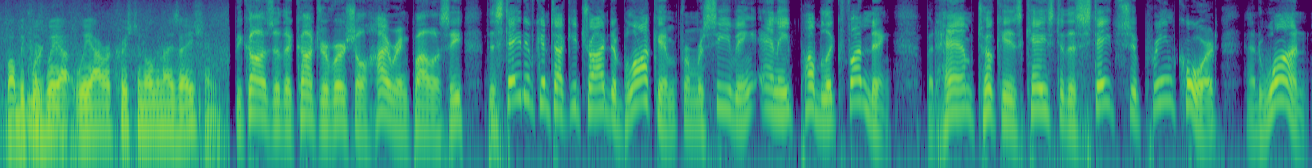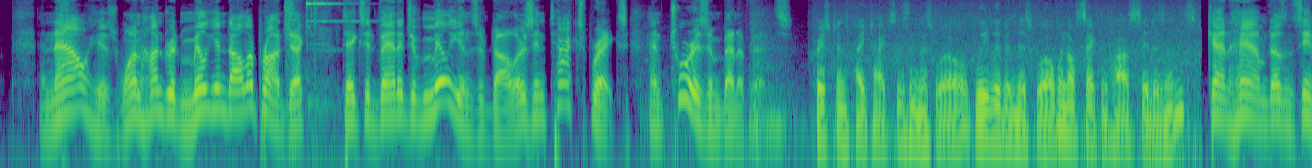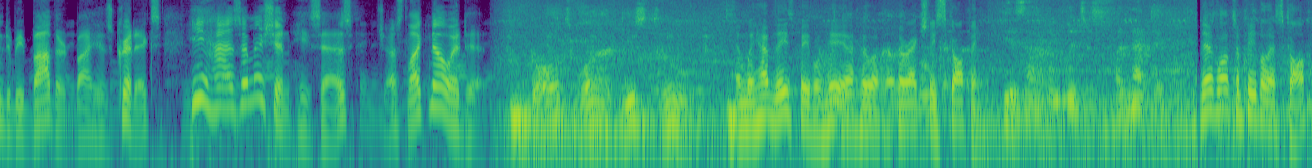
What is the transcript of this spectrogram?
Well, because we are, we are a Christian organization. Because of the controversial hiring policy, the state of Kentucky tried to block him from receiving any public funding. But Ham took his case to the state Supreme Court and won. And now his $100 million project takes advantage of millions of dollars in tax breaks and tourism benefits. Christians pay taxes in this world. We live in this world. We're not second class citizens. Ken Ham doesn't seem to be bothered by his critics. He has a mission, he says, just like Noah did. God's word is true. And we have these people here who are, who are actually scoffing. He's not religious, fanatic. There's lots of people that scoff,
